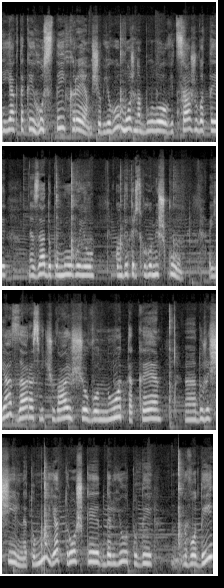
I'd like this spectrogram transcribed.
як такий густий крем, щоб його можна було відсаджувати за допомогою кондитерського мішку. Я зараз відчуваю, що воно таке е, дуже щільне, тому я трошки долью туди води,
